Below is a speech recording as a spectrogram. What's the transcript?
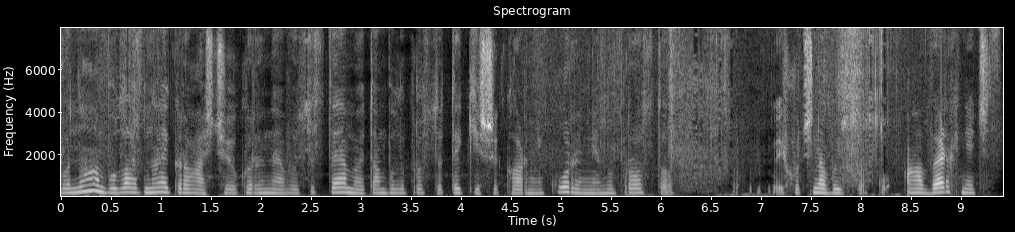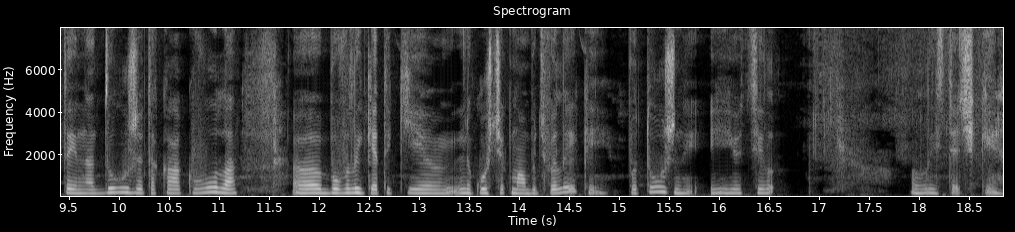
вона була з найкращою кореневою системою. Там були просто такі шикарні корені, ну просто е, хоч на виставку. А верхня частина дуже така квола, е, бо великі такі, ну, кущик, мабуть, великий, потужний, і оці листячки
